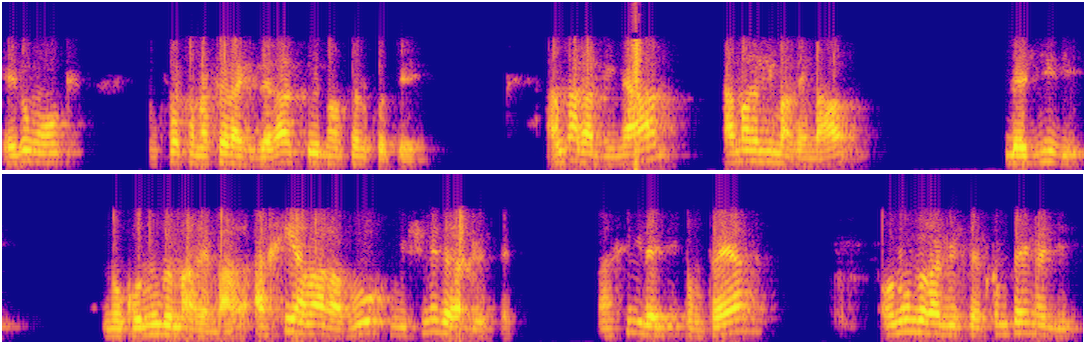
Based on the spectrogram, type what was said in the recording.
Et donc c'est pour ça qu'on a fait la xéra que d'un seul côté. Amar Rabina, Amar li Maremar, il a dit, donc au nom de Maremar, Achi Amar Avour, Mishme de. Ainsi il a dit ton père, au nom de Rabbi Yosef, comme ça il m'a dit.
